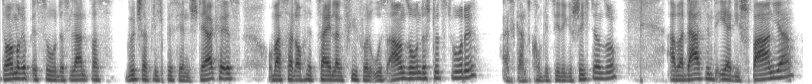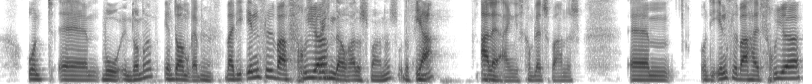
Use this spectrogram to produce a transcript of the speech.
Domrep ist so das Land, was wirtschaftlich bisschen stärker ist und was halt auch eine Zeit lang viel von den USA und so unterstützt wurde. Das ist ganz komplizierte Geschichte und so. Aber da sind eher die Spanier und ähm, Wo? In Domrep? in Domrep. Ja. Weil die Insel war früher. Sprechen da auch alle Spanisch? Oder viele? Ja, alle eigentlich, komplett Spanisch. Ähm, und die Insel war halt früher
